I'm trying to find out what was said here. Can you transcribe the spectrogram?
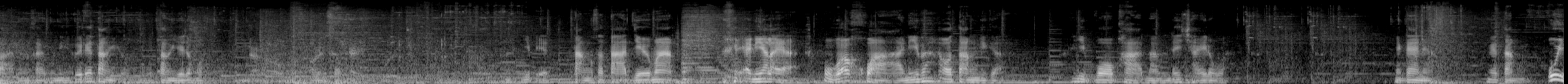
บาทนะขายวันนี้เอ้ยได้ตังค์อีกเหรอโอ้โหตังค์เยอะจังวะเอาเลยสองยี่สิบเอ็ดตังค์สตาร์ทเยอะมาก อันนี้อะไรอะผมว่าขวานี้ปะเอาตังค์อีกอะ หยิบวอลผ่านมันได้ใช้เหรอวะอยากได้เนี่ยไม่ได้ตังค์อุ้ย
